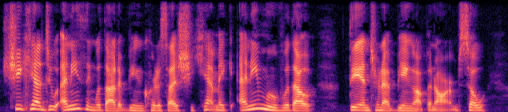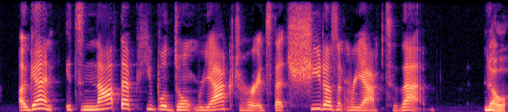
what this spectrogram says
She can't do anything without it being criticized. She can't make any move without the internet being up in arms. So again, it's not that people don't react to her, it's that she doesn't react to them. No,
